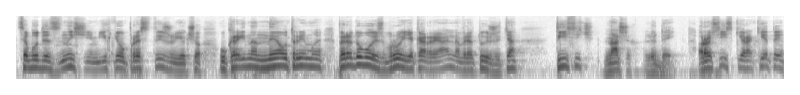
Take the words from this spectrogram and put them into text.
Це буде знищенням їхнього престижу, якщо Україна не отримує передової зброї, яка реально врятує життя тисяч наших людей. Російські ракети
